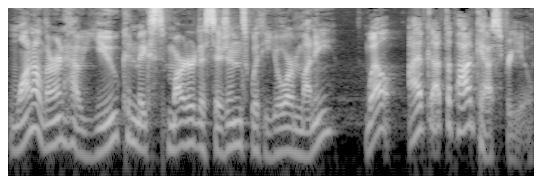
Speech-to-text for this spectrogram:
Want to learn how you can make smarter decisions with your money? Well, I've got the podcast for you.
